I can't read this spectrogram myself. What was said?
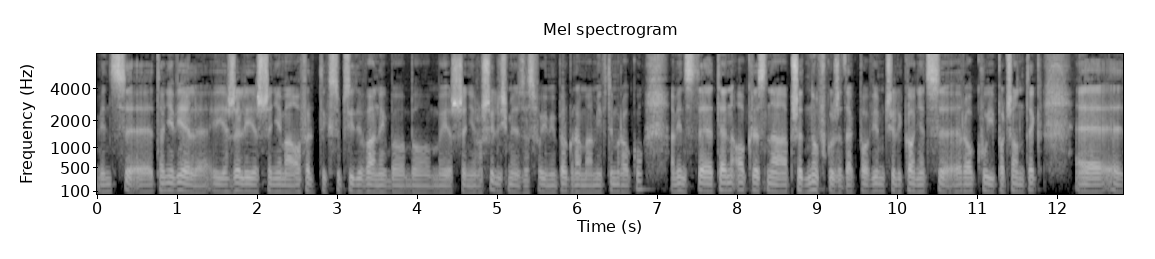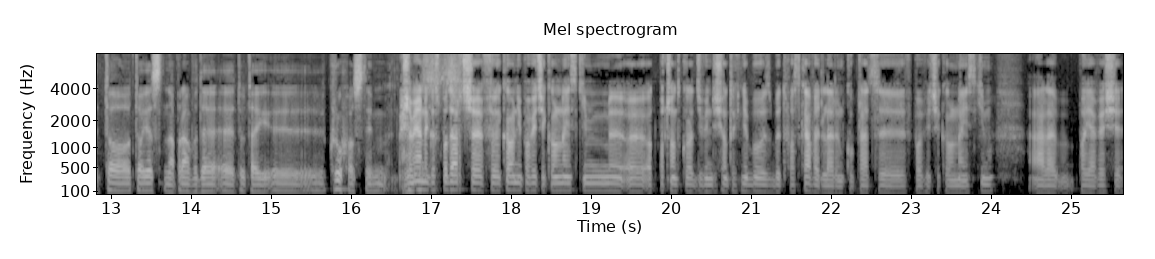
więc e, to niewiele. Jeżeli jeszcze nie ma ofert tych subsydiowanych, bo, bo my jeszcze nie ruszyliśmy ze swoimi programami w tym roku, a więc te, ten okres na przednówku, że tak powiem, czyli koniec e, roku i początek, e, to, to jest naprawdę tutaj krucho z tym. Przemiany gospodarcze w Kolnie, powiecie kolneńskim od początku lat 90. nie były zbyt łaskawe dla rynku pracy w powiecie kolneńskim, ale pojawia się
